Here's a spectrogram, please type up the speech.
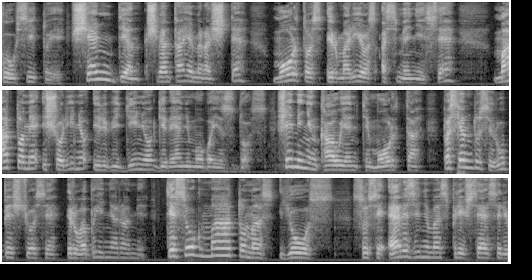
klausytojai, šiandien šventajame rašte Mortos ir Marijos asmenyse matome išorinio ir vidinio gyvenimo vaizdus. Šeimininkaujanti Morta, paskendusi rūpeščiuose ir labai nerami. Tiesiog matomas jos susierzinimas prieš seserį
